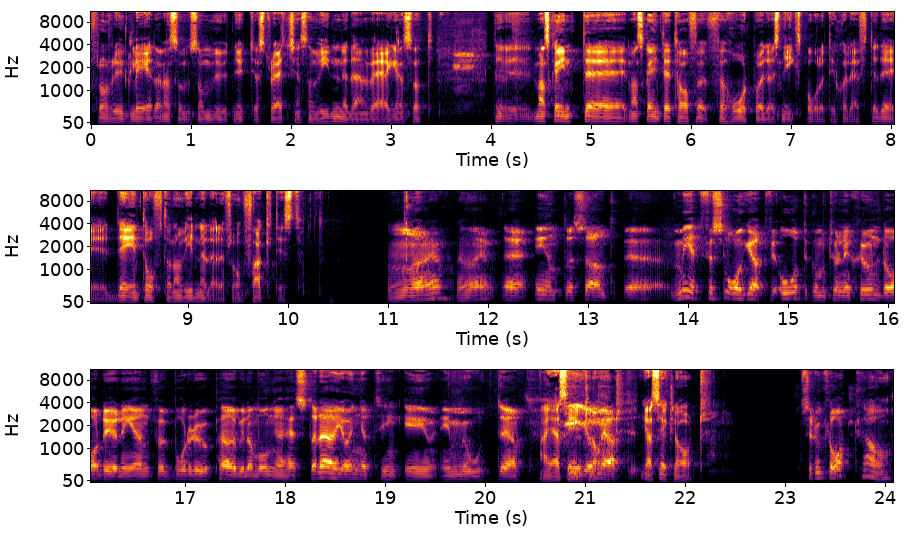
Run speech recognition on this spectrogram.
från ryggledarna som, som utnyttjar stretchen som vinner den vägen. Så att man ska inte, man ska inte ta för, för hårt på det där snikspåret i Skellefteå. Det, det är inte ofta de vinner därifrån faktiskt. Nej, nej. Eh, intressant. Eh, mitt förslag är att vi återkommer till den sjunde avdelningen. För både du och Per vill ha många hästar där. Jag har ingenting emot det. Ja, jag ser klart. Att... Jag ser klart. Ser du klart? Ja,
